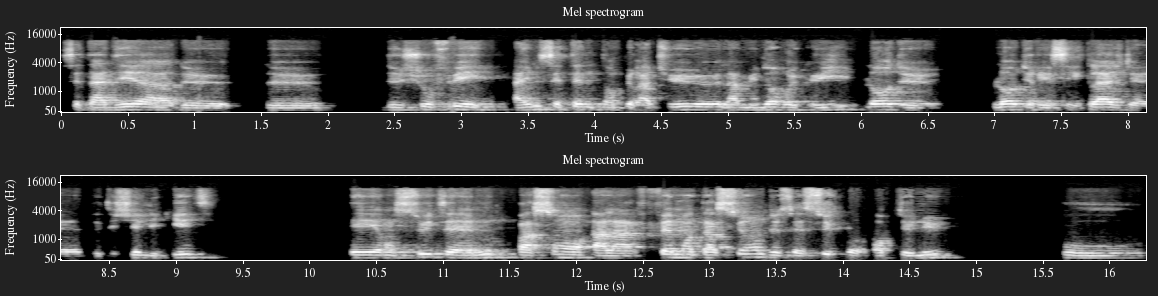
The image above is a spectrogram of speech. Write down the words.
c'est-à-dire euh, de, de, de, chauffer à une certaine température l'amidon recueilli lors, de, lors du recyclage des déchets liquides. Et ensuite, euh, nous passons à la fermentation de ces sucres obtenus pour,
